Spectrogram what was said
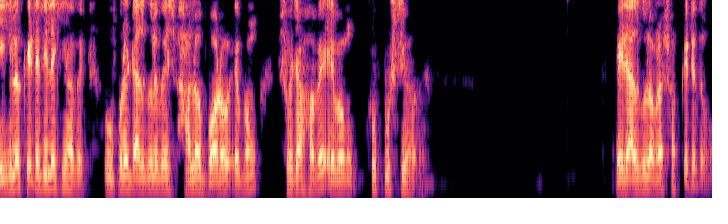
এইগুলো কেটে দিলে কি হবে? উপরের ডালগুলো বেশ ভালো, বড় এবং সোজা হবে এবং খুব পুষ্টি হবে। এই ডালগুলো আমরা সব কেটে দেবো।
